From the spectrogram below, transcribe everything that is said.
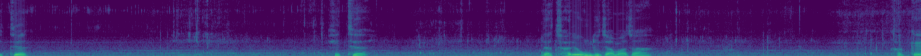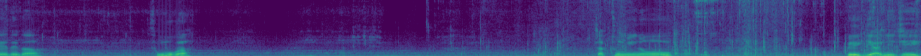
히트? 히트? 내가 자리 옮기자마자 갈게 내가 성모가 짝퉁민호 맥이 아니지?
